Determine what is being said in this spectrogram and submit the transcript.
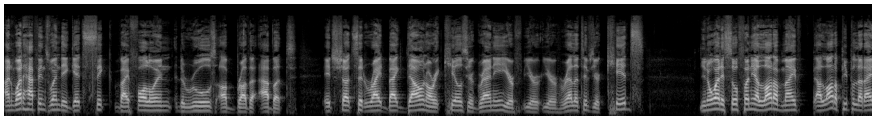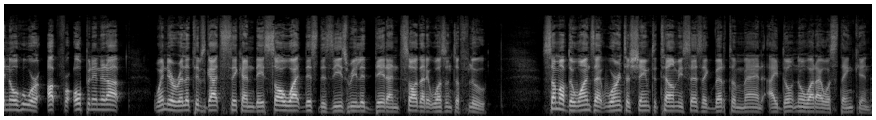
And what happens when they get sick by following the rules of Brother Abbott? It shuts it right back down, or it kills your granny, your your your relatives, your kids. You know what? It's so funny. A lot of my a lot of people that I know who were up for opening it up when their relatives got sick and they saw what this disease really did and saw that it wasn't a flu. Some of the ones that weren't ashamed to tell me says Egberto, man, I don't know what I was thinking.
